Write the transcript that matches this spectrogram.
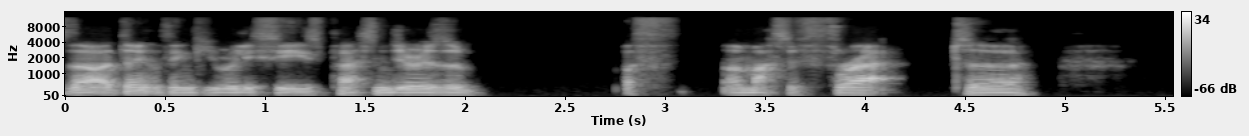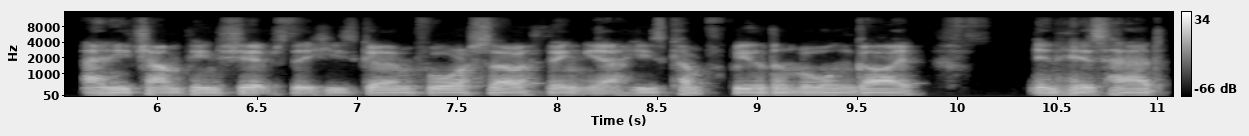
So I don't think he really sees Plessinger as a a, a massive threat to any championships that he's going for. So I think, yeah, he's comfortably the number one guy in his head.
